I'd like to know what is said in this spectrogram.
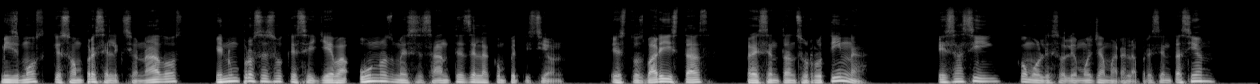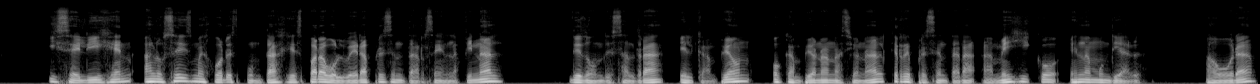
mismos que son preseleccionados en un proceso que se lleva unos meses antes de la competición. Estos baristas presentan su rutina. Es así como le solemos llamar a la presentación. Y se eligen a los seis mejores puntajes para volver a presentarse en la final, de donde saldrá el campeón o campeona nacional que representará a México en la mundial. Ahora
